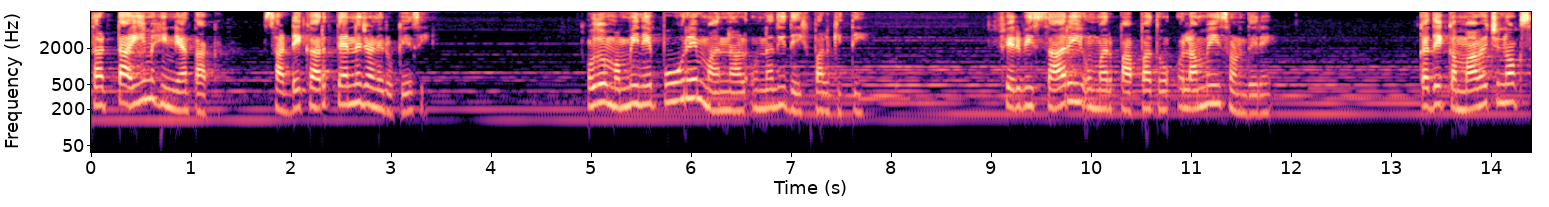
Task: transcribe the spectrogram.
ਤਾਂ 2.5 ਮਹੀਨਿਆਂ ਤੱਕ ਸਾਡੇ ਘਰ ਤਿੰਨ ਜਣੇ ਰੁਕੇ ਸੀ। ਉਦੋਂ ਮੰਮੀ ਨੇ ਪੂਰੇ ਮਨ ਨਾਲ ਉਹਨਾਂ ਦੀ ਦੇਖਭਾਲ ਕੀਤੀ। ਫਿਰ ਵੀ ਸਾਰੀ ਉਮਰ ਪਾਪਾ ਤੋਂ ਉਲਾਮੇ ਹੀ ਸੁਣਦੇ ਰਹੇ। ਕਦੇ ਕੰਮਾਂ ਵਿੱਚ ਨੁਕਸ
